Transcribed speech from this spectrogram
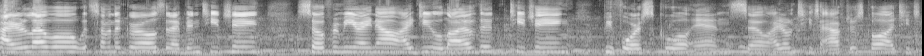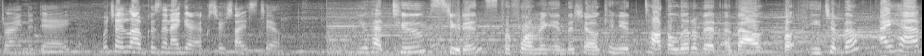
higher level with some of the girls that I've been teaching. So for me right now, I do a lot of the teaching before school ends. So I don't teach after school, I teach during the day, which I love because then I get exercise too. You had two students performing in the show. Can you talk a little bit about each of them? I have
